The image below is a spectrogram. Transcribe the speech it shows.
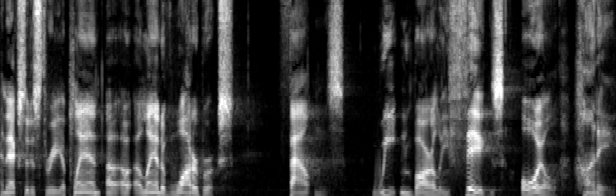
In Exodus 3, a, plan, a, a land of water brooks, fountains, wheat and barley, figs, oil, honey.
